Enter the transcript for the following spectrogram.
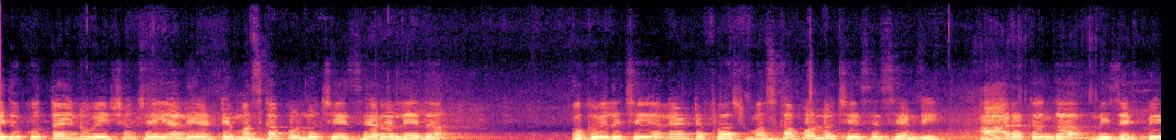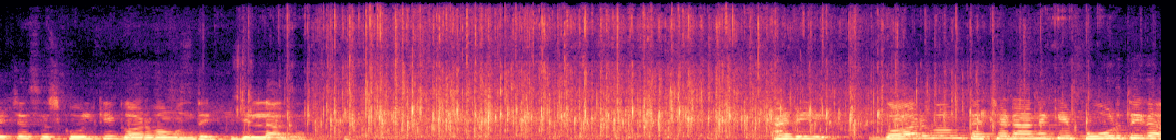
ఏదో కొత్త ఇన్నోవేషన్ చేయాలి అంటే మస్కాపూర్లో చేశారా లేదా? ఒకవేళ చేయాలి అంటే ఫస్ట్ మస్కాపూర్లో చేసేసేయండి. ఆ రకంగా మీ జెడ్పిహెచ్ఎస్ స్కూల్కి గౌరవం ఉంది జిల్లాలో. అండ్ ఈ గౌరవం తెచ్చడానికి పూర్తిగా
